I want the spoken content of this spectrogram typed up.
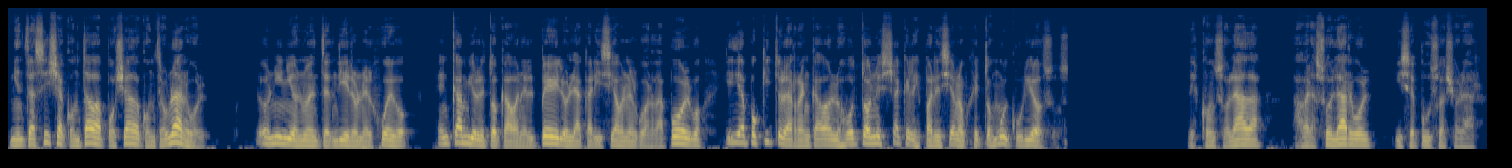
mientras ella contaba apoyada contra un árbol. Los niños no entendieron el juego, en cambio le tocaban el pelo, le acariciaban el guardapolvo y de a poquito le arrancaban los botones ya que les parecían objetos muy curiosos. Desconsolada, abrazó el árbol y se puso a llorar.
